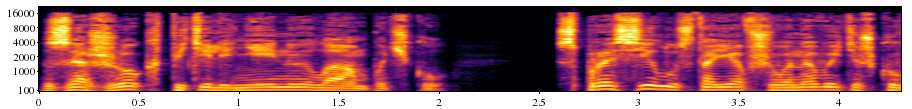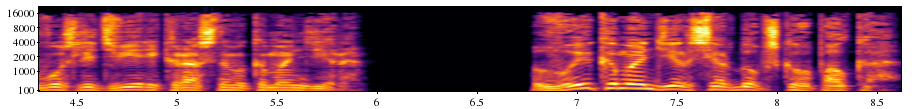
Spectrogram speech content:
зажег пятилинейную лампочку, спросил у стоявшего на вытяжку возле двери красного командира. «Вы командир Сердобского полка?»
